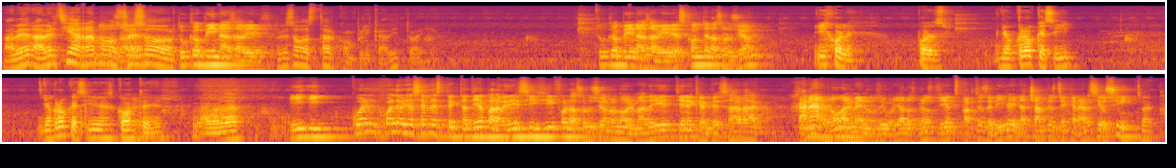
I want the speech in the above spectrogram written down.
A ver, a ver si a Ramos eso, ¿Tú qué opinas, David? eso va a estar complicadito ahí. ¿Tú qué opinas, David? ¿Es Conte la solución? Híjole, pues yo creo que sí. Yo creo que sí es Conte, la verdad. ¿Y, y cuál, cuál debería ser la expectativa para medir si sí fue la solución o no? El Madrid tiene que empezar a ganar, ¿no? Al menos, digo, ya los primeros siguientes partidos de liga y la Champions tiene que ganar sí o sí. Exacto.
